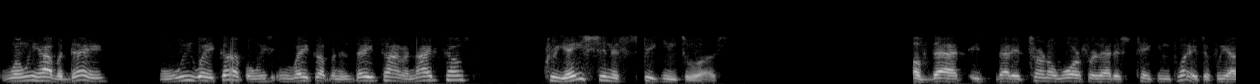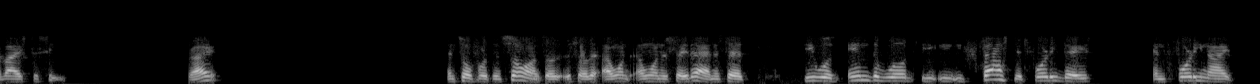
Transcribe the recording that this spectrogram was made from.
when we have a day, when we wake up, when we wake up and it's daytime and night comes, creation is speaking to us of that that eternal warfare that is taking place if we have eyes to see. Right? And so forth and so on. So so I want I want to say that. And it says he was in the world he, he fasted forty days and 40 nights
